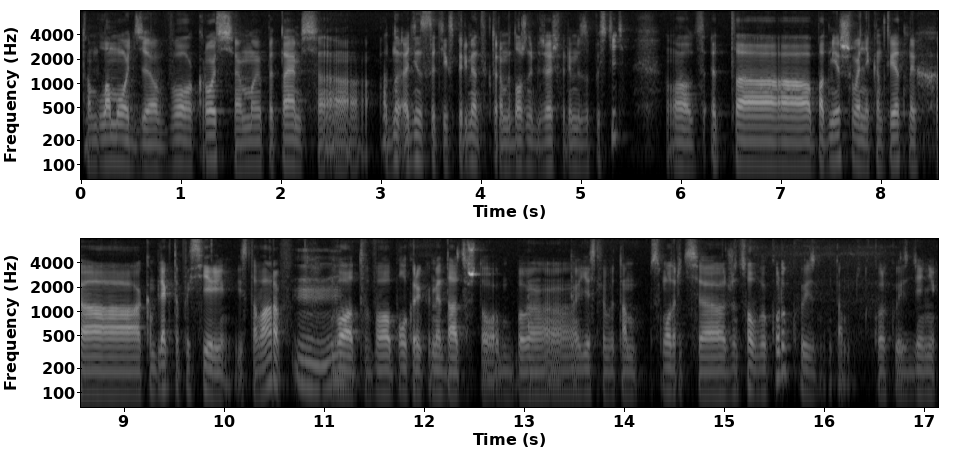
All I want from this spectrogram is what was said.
Там в Ламоде, в Кроссе мы пытаемся... один из этих экспериментов, который мы должны в ближайшее время запустить, вот, это подмешивание конкретных а, комплектов и серий из товаров mm-hmm. вот, в полку рекомендаций, чтобы если вы там смотрите джинсовую куртку, из, там, куртку из дени,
